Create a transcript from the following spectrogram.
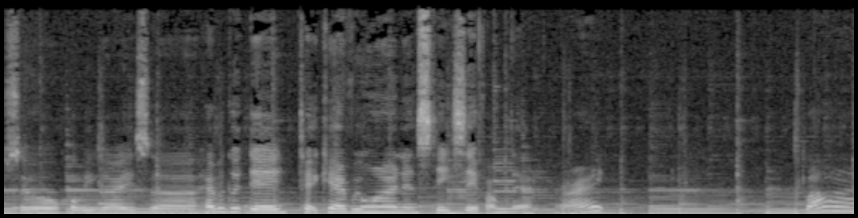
so hope you guys uh, have a good day. Take care everyone and stay safe out there. All right. Bye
